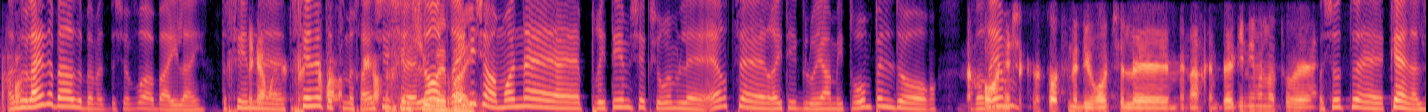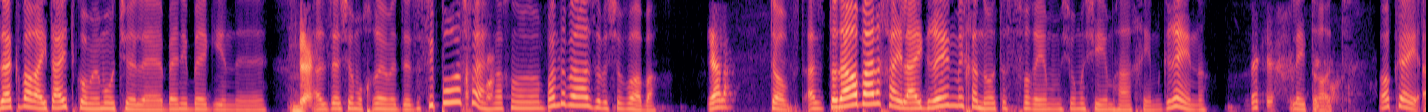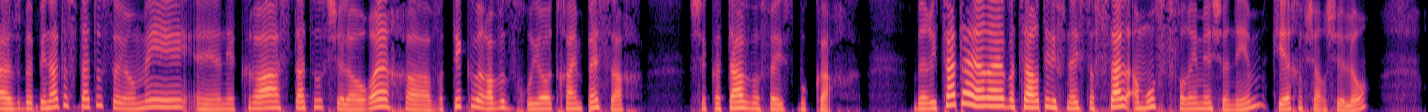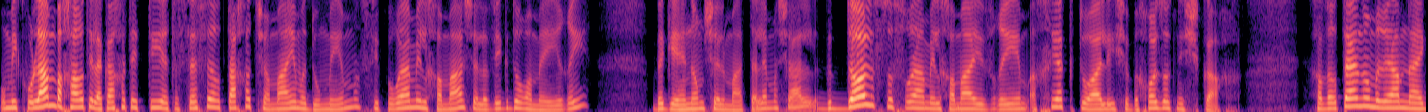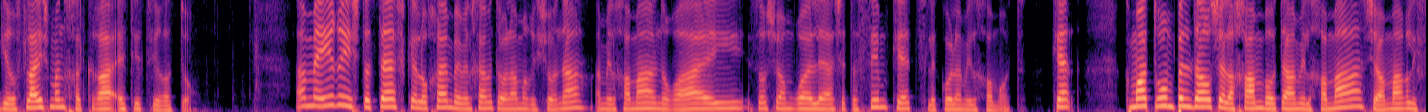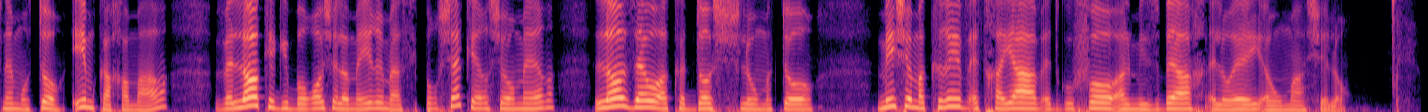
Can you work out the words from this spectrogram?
נכון. אז אולי נדבר על זה באמת בשבוע הבא, אילי. תכין, לגמרי. אה, תכין את. עצמך, יש לי שאלות. ראיתי. שם המון אה, פריטים שקשורים להרצל, ראיתי גלויה מטרומפלדור. נכון, דברים- יש הקלטות נדירות של אה, מנחם בגין, אם אני לא טועה. פשוט, אה, כן, על זה כבר הייתה התקוממות של אה, בני בגין, אה, כן, על זה שמוכרים את זה. זה סיפור יפה, נכון. אנחנו... בוא נדבר על זה בשבוע הבא. יאללה. טוב, אז תודה רבה לך, אילי גרין, מחנות הספרים המשומשים האחים גרין. בכיף. להתראות. אוקיי, אז בפינת הסטטוס היומי, אה, אני אקרא סטטוס של העורך הוותיק ורב הזכויות, חיים פסח, שכתב בפייסבוק כך: בריצת הערב עצרתי לפני ספסל עמוס ספרים ישנים, כי איך אפשר שלא? ומכולם בחרתי לקחת איתי את הספר תחת שמיים אדומים, סיפורי המלחמה של אביגדור המאירי, בגיהנום של מטה למשל, גדול סופרי המלחמה העבריים, הכי אקטואלי שבכל זאת נשכח. חברתנו מרים נייגר פליישמן חקרה את יצירתו. המאירי השתתף כלוחם במלחמת העולם הראשונה. המלחמה הנוראה היא זו שאמרו עליה שתשים קץ לכל המלחמות. כן, כמו טרומפלדור שלחם באותה המלחמה, שאמר לפני מותו, אם כך אמר, ולא כגיבורו של המאירי מהסיפור שקר, שאומר, לא זהו הקדוש לעומתו, מי שמקריב את חייו, את גופו, על מזבח אלוהי האומה שלו.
